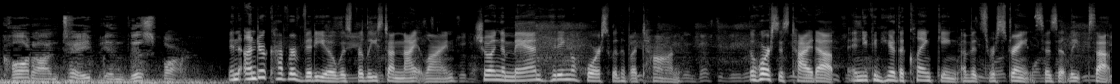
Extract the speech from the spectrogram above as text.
caught on tape in this barn. An undercover video was released on Nightline showing a man hitting a horse with a baton. The horse is tied up, and you can hear the clanking of its restraints as it leaps up.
